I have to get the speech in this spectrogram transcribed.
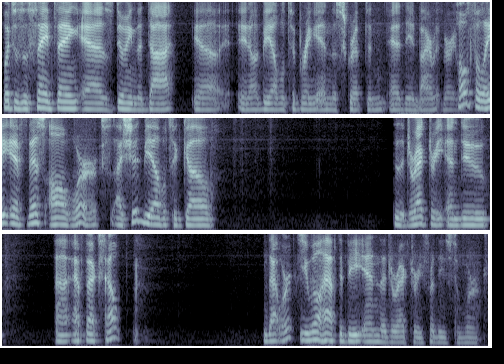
which is the same thing as doing the dot, uh, you know, be able to bring in the script and add the environment variables. Hopefully, if this all works, I should be able to go to the directory and do uh, fx help that works? You will have to be in the directory for these to work.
